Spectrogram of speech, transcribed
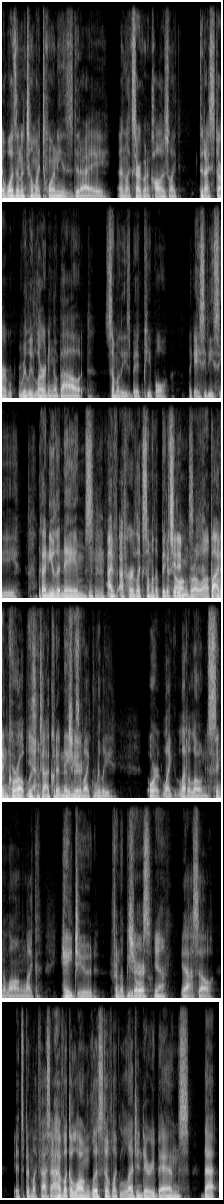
it wasn't until my 20s did I, and like started going to college, like, did I start really learning about some of these big people, like ACDC. Like I knew the names. I've I've heard like some of the big But songs, didn't grow up but I didn't it. grow up Yeah. listening to. I couldn't name Sure. you like really, or like let alone sing along like "Hey Jude" from the Sure. Beatles. yeah. Yeah, so it's been like fascinating. I have like a long list of like legendary bands that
